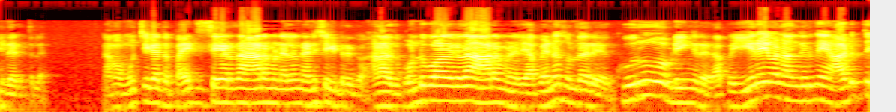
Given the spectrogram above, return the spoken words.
இந்த இடத்துல. நம்ம மூச்சுக்காத்த பயிற்சி செய்கிறது தான் ஆரம்ப நிலைன்னு நினச்சிக்கிட்டு இருக்கோம். ஆனால் அது கொண்டு போனதுக்கு தான் ஆரம்ப நிலை. அப்போ என்ன சொல்கிறாரு குரு அப்படிங்கிறார். அப்போ இறைவன் அங்கேருந்து அடுத்து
